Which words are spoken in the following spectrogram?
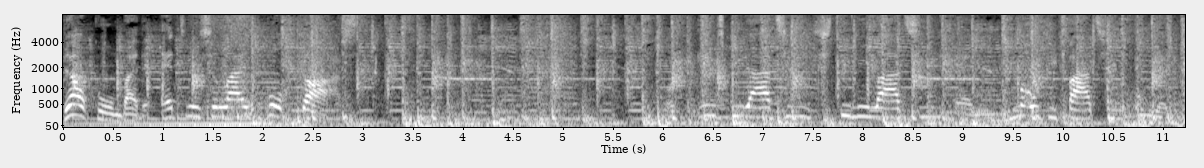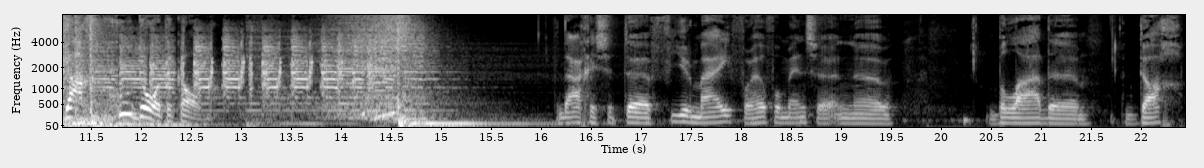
Welkom bij de Edwin Selijn podcast. Voor inspiratie, stimulatie en motivatie om je dag goed door te komen. Vandaag is het uh, 4 mei, voor heel veel mensen een uh, beladen dag.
